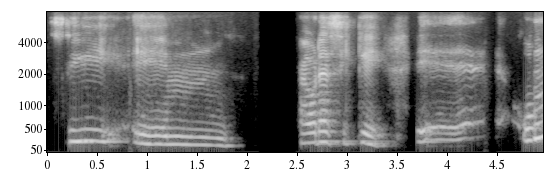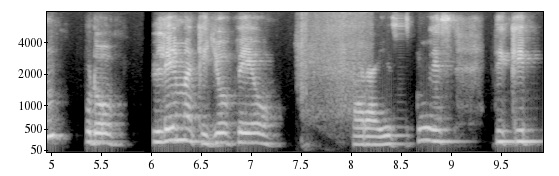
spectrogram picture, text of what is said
Sí, em, ahora sí que eh, un problema que yo veo para esto es de que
